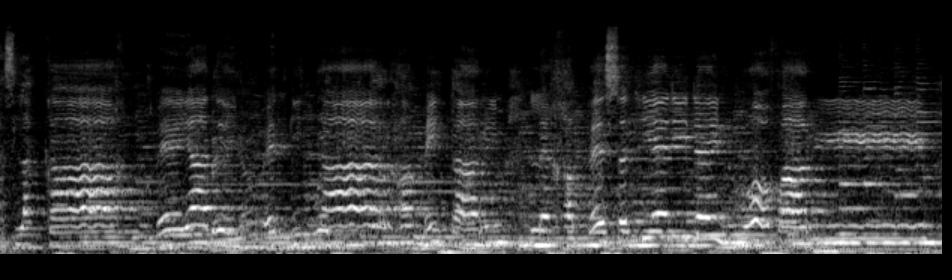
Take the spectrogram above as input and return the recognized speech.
אז לקחנו בידינו את גיטר המיתר הרים לחפש את ידידינו עופרים.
